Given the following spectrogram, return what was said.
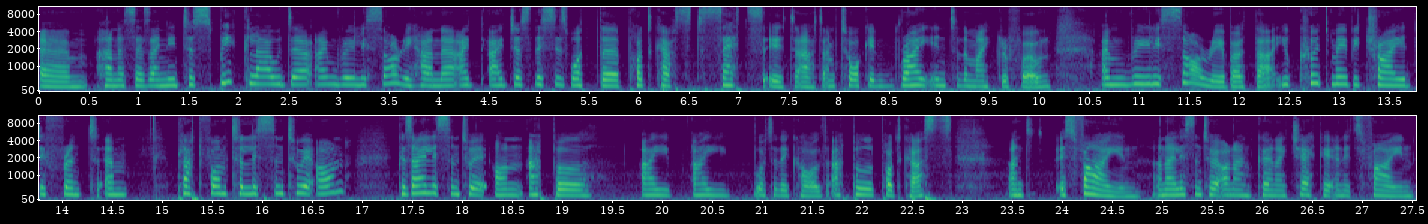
um, Hannah says, I need to speak louder. I'm really sorry, Hannah. I, I just, this is what the podcast sets it at. I'm talking right into the microphone. I'm really sorry about that. You could maybe try a different um, platform to listen to it on. Because I listen to it on Apple, I, I, what are they called? Apple Podcasts. And it's fine. And I listen to it on Anchor and I check it and it's fine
